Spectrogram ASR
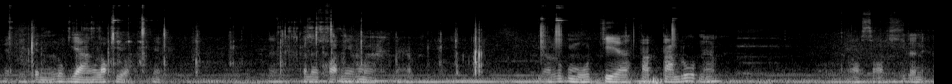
เนี่ยเป็นลูกยางล็อกอยู่เนี่ยก็เลยถอดนี่ออกมา เดี๋ยวลูกหมูเกียร์ตัดตามรูปนะครับเอาสองขีดแล้วเนี่ย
